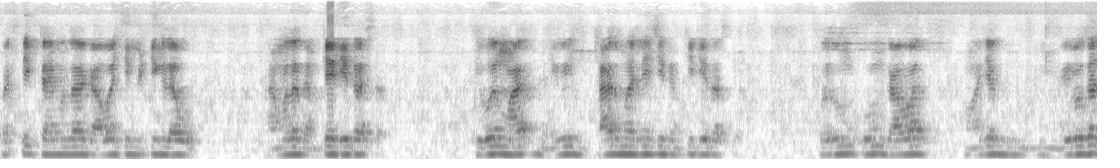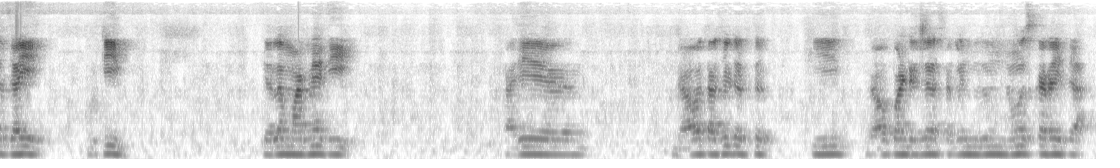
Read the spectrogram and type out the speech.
प्रत्येक टायमाला गावाची मिटिंग लावून आम्हाला धमक्या देत असतात. किंवा मा म्हणजे ठार मारण्याची धमकी देत असतात. वरून कोण गावात माझ्या विरोधात जाईल उठील त्याला मारण्यात येईल. आणि गावात असं ठरतं की गाव पांढरीला सगळे मिळून नमस्कारायचा. करायचा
